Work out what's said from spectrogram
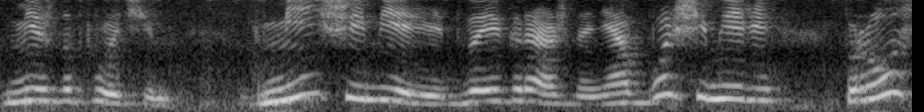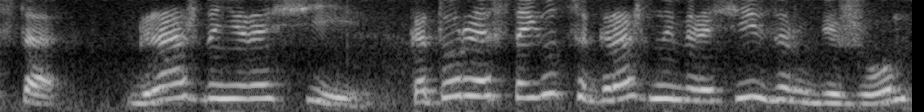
между прочим, в меньшей мере двоеграждане, а в большей мере просто граждане России, которые остаются гражданами России за рубежом,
